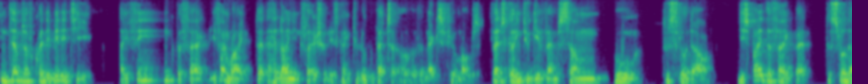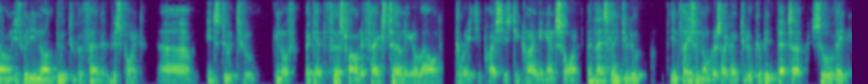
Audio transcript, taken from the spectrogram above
In terms of credibility, I think the fact, if I'm right, that headline inflation is going to look better over the next few months, that's going to give them some room to slow down, despite the fact that the slowdown is really not due to the Fed at this point. Uh, it's due to, you know, again, first round effects turning around, commodity prices declining, and so on. But that's going to look, the inflation numbers are going to look a bit better. So they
